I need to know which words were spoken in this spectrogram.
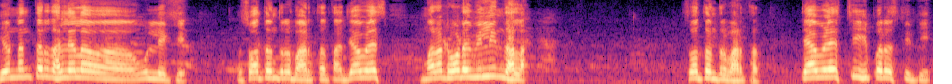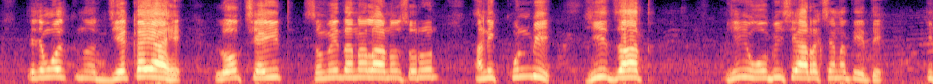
हे नंतर झालेला उल्लेख आहे. स्वतंत्र भारतात ज्यावेळेस मराठवाडा विलीन झाला स्वतंत्र भारतात. त्यावेळेसची ही परिस्थिती. त्याच्यामुळे जे काही आहे लोकशाहीत संविधानाला अनुसरून आणि कुणबी ही जात ही ओबीसी आरक्षणात येते ती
